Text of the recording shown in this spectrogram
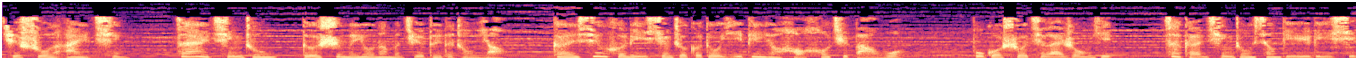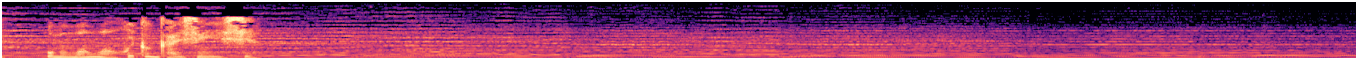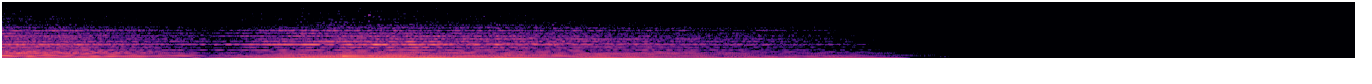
却输了爱情。在爱情中，得失没有那么绝对的重要，感性和理性这个度一定要好好去把握。不过说起来容易，在感情中，相比于理性。我们往往会更感性一些。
